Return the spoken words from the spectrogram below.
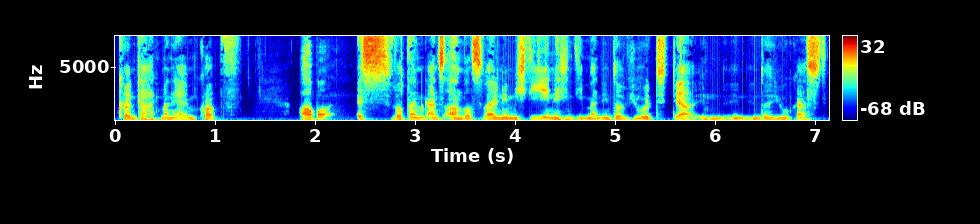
könnte, hat man ja im Kopf. Aber es wird dann ganz anders, weil nämlich diejenigen, die man interviewt, der in, in Interviewgast,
